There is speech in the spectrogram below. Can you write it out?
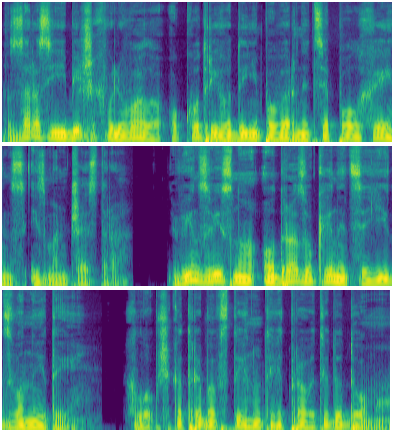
Зараз її більше хвилювало, о котрій годині повернеться Пол Хейнс із Манчестера. Він, звісно, одразу кинеться їй дзвонити. Хлопчика треба встигнути відправити додому.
